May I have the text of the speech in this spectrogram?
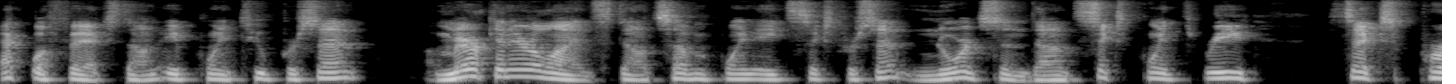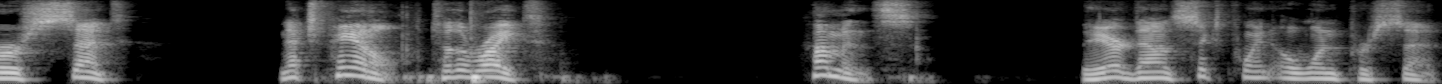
Equifax down 8.2%. American Airlines down 7.86%. Nordson down 6.36%. Next panel to the right. Cummins. They are down 6.01%.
